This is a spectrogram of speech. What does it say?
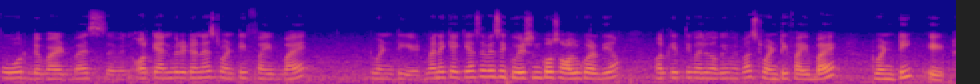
four divide by seven और can be written as twenty five by twenty eight मैंने क्या किया, सिर्फ़ इस इक्वेशन को सॉल्व कर दिया और कितनी वैल्यू आ गई मेरे पास? Twenty five by twenty eight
